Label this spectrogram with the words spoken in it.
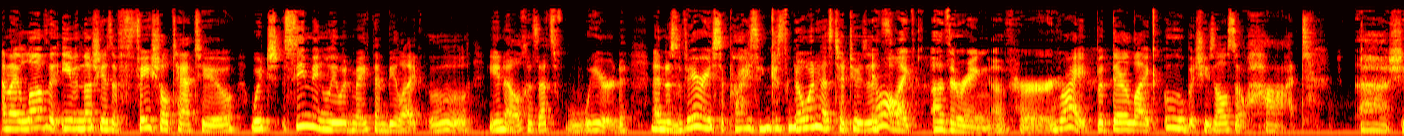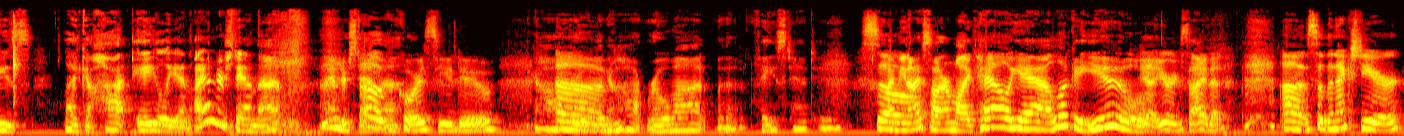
And I love that even though she has a facial tattoo, which seemingly would make them be like, ooh, you know, because that's weird. And it's very surprising because no one has tattoos at Mm-hmm. It's all. like othering of her. right, but they're like, ooh, but she's also hot. Uh, she's like a hot alien. I understand that. I understand of that. course you do. Like a hot ro- like a hot robot with a face tattoo. So I mean, I saw her. I'm like, hell yeah! Look at you. Yeah, you're excited. Uh, so the next year,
